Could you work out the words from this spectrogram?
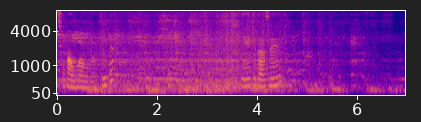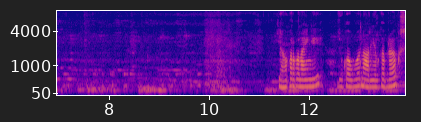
छिपा हुआ होगा, ठीक है? एक इधर से। यहाँ पर बनाएँगे झुका हुआ नारियल का वृक्ष।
